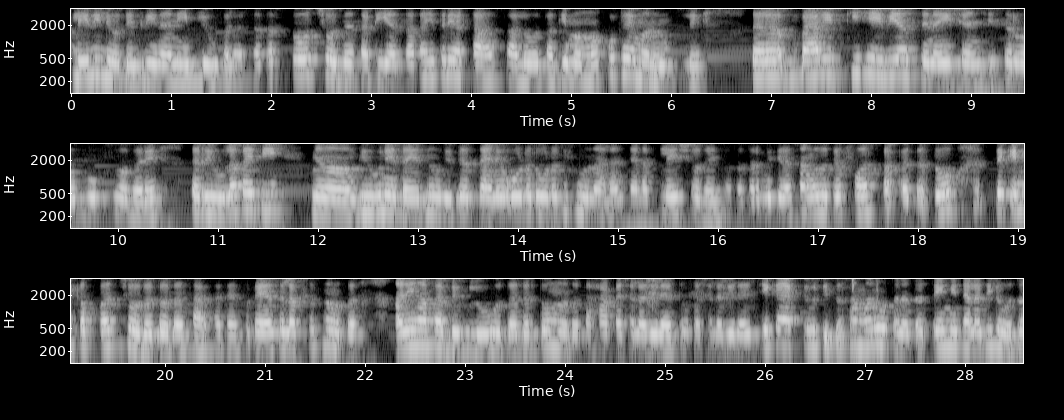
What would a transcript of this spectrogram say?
क्ले दिले होते ग्रीन आणि ब्ल्यू कलरचा. तर तोच शोधण्यासाठी याचा काहीतरी अट्टाहास चालू होता की मम्मा कुठे आहे म्हणून क्ले. तर बॅग इतकी हेवी असते ना ईशानची सर्व बुक्स वगैरे. तर रिवला काय ती घेऊन येता येत नव्हती. तर त्याने ओढत ओढत घेऊन आला आणि त्याला प्लेस शोधायचा होता. तर मी तिला सांगत होते फर्स्ट कप्पा तर तो सेकंड कप्पाच शोधत होता सारखा. त्याचं काही असं लक्षच नव्हतं. आणि हा फॅब्रिक ग्लू होता. तर तो म्हणत होता हा कशाला दिलाय? तो कशाला दिलाय? जे काय ऍक्टिव्हिटीचं सामान होतं ना तर ते मी त्याला दिलं होतं.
